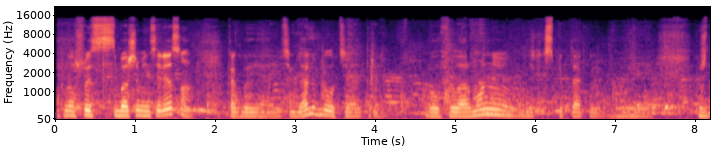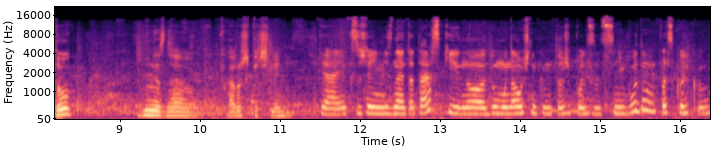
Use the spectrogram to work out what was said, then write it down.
Отношусь с большим интересом, как бы я и всегда любил театр, был в филармонии, несколько спектаклей, и жду, не знаю, хорошее впечатление. Я, я, к сожалению, не знаю татарский, но думаю, наушниками тоже пользоваться не буду, поскольку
